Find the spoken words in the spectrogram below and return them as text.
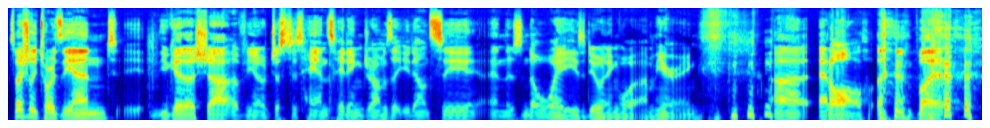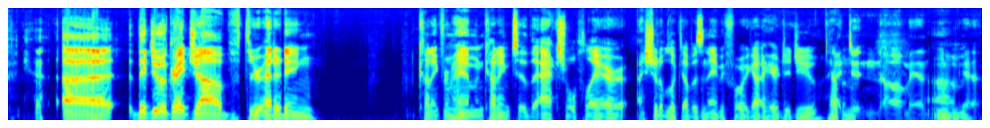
especially towards the end, you get a shot of you know just his hands hitting drums that you don't see, and there's no way he's doing what I'm hearing uh, at all. but uh, they do a great job through editing, cutting from him and cutting to the actual player. I should have looked up his name before we got here. Did you? I happen- didn't. Oh man. Um, yeah.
